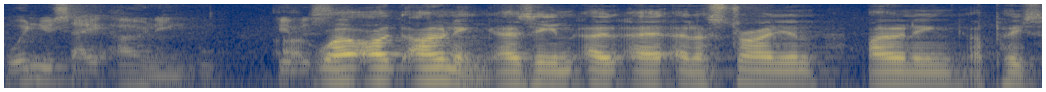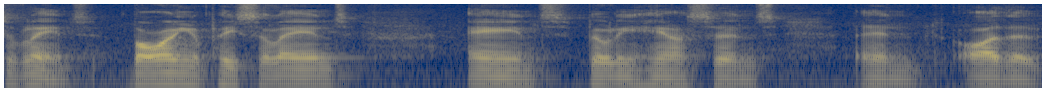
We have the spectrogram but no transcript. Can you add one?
When you say owning, give us. well, owning, as in a, a, an Australian owning a piece of land, buying a piece of land, and building a house and and either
